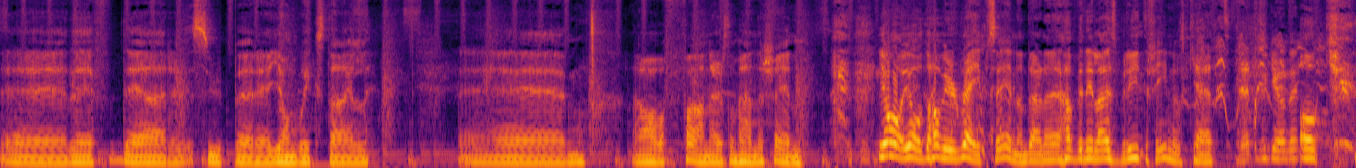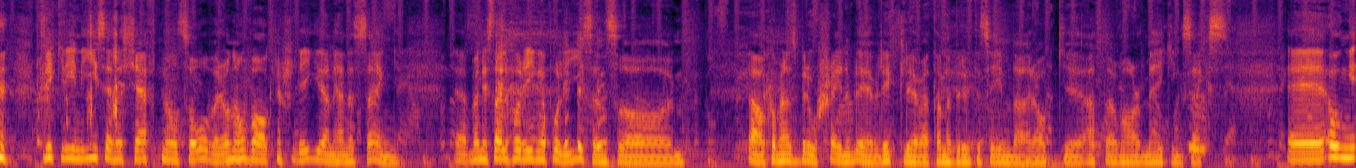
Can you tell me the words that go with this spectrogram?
Eh, det, det är super-John Wick-style. Eh, ja, vad fan är det som händer sen? ja, ja, då har vi rape-scenen där när Vanilla Ice bryter sig in hos Cat. 30 sekunder. Och trycker in is i hennes käft när hon sover och när hon vaknar så ligger han i hennes säng. Eh, Men istället för att ringa polisen så ja, kommer hennes brorsa in och blir överlycklig över att han har brutit sig in där och eh, att de har making sex. Eh, ung,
